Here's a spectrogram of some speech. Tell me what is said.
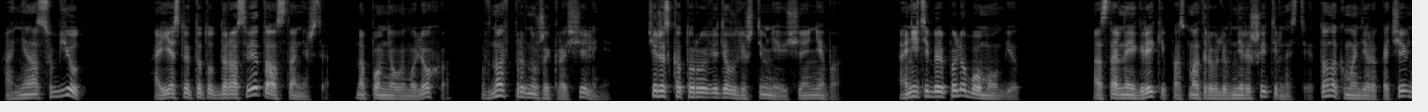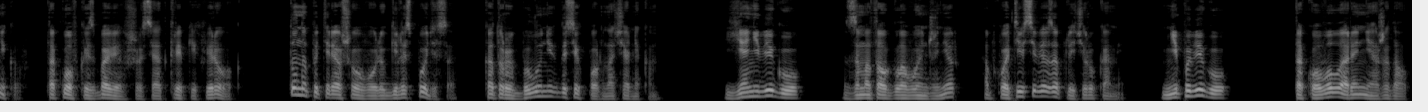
«Они нас убьют!» «А если ты тут до рассвета останешься?» – напомнил ему Леха, вновь прыгнувший к расщелине, через которую видел лишь темнеющее небо. «Они тебя по-любому убьют». Остальные греки посматривали в нерешительности то на командира кочевников, так ловко избавившегося от крепких веревок, то на потерявшего волю Гелисподиса, который был у них до сих пор начальником. «Я не бегу», – замотал головой инженер, обхватив себя за плечи руками. «Не побегу». Такого Ларин не ожидал.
